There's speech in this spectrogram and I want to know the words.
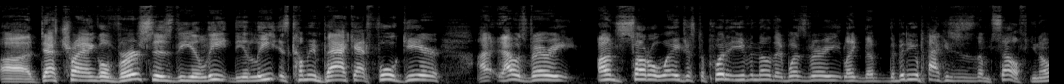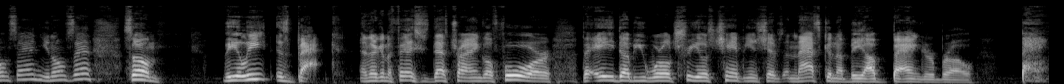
uh, Death Triangle versus the Elite. The Elite is coming back at full gear. I, that was very unsubtle way just to put it, even though there was very like the, the video packages themselves. You know what I'm saying? You know what I'm saying? So the elite is back. And they're gonna face Death Triangle for the AEW World Trios Championships, and that's gonna be a banger, bro. Banger.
